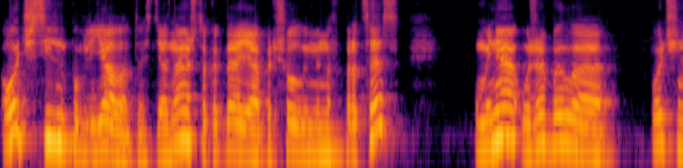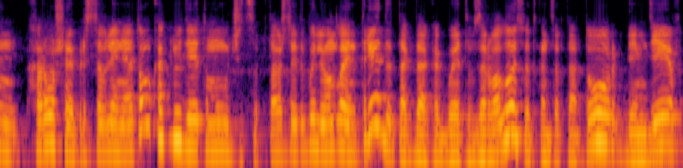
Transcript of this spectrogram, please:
очень сильно повлияло, то есть я знаю, что когда я пришел именно в процесс, у меня уже было очень хорошее представление о том, как люди этому учатся. Потому что это были онлайн-треды тогда, как бы это взорвалось, вот концепт Артор, геймдев.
